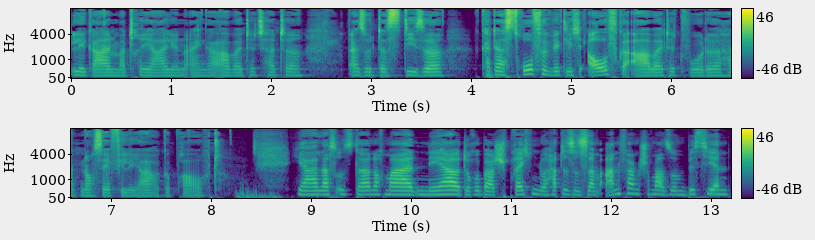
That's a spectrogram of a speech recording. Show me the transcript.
illegalen Materialien eingearbeitet hatte. Also dass diese Katastrophe wirklich aufgearbeitet wurde, hat noch sehr viele Jahre gebraucht. Ja, lass uns da noch mal näher darüber sprechen. Du hattest es am Anfang schon mal so ein bisschen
